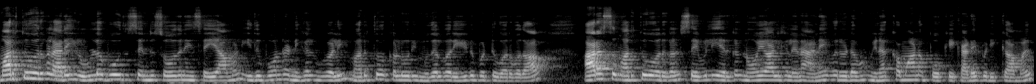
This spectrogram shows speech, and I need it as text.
மருத்துவர்கள் அறையில் உள்ளபோது சென்று சோதனை செய்யாமல் இதுபோன்ற நிகழ்வுகளில் மருத்துவக் கல்லூரி முதல்வர் ஈடுபட்டு வருவதால் அரசு மருத்துவர்கள் செவிலியர்கள் நோயாளிகள் என அனைவரிடமும் இணக்கமான போக்கை கடைபிடிக்காமல்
